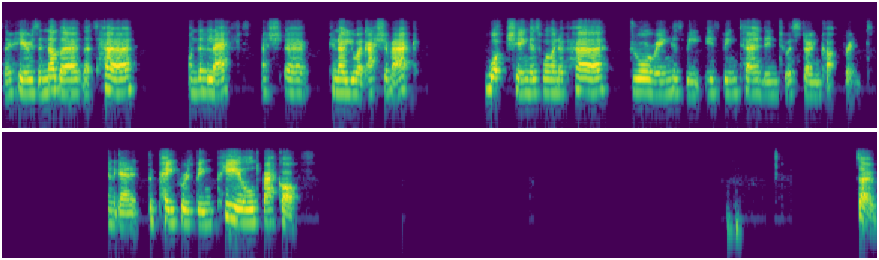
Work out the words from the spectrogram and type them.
So here is another, that's her on the left, uh, Kenojuak Ashevak, watching as one of her drawing has been is being turned into a stone cut print. And again, it, the paper is being peeled back off. So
